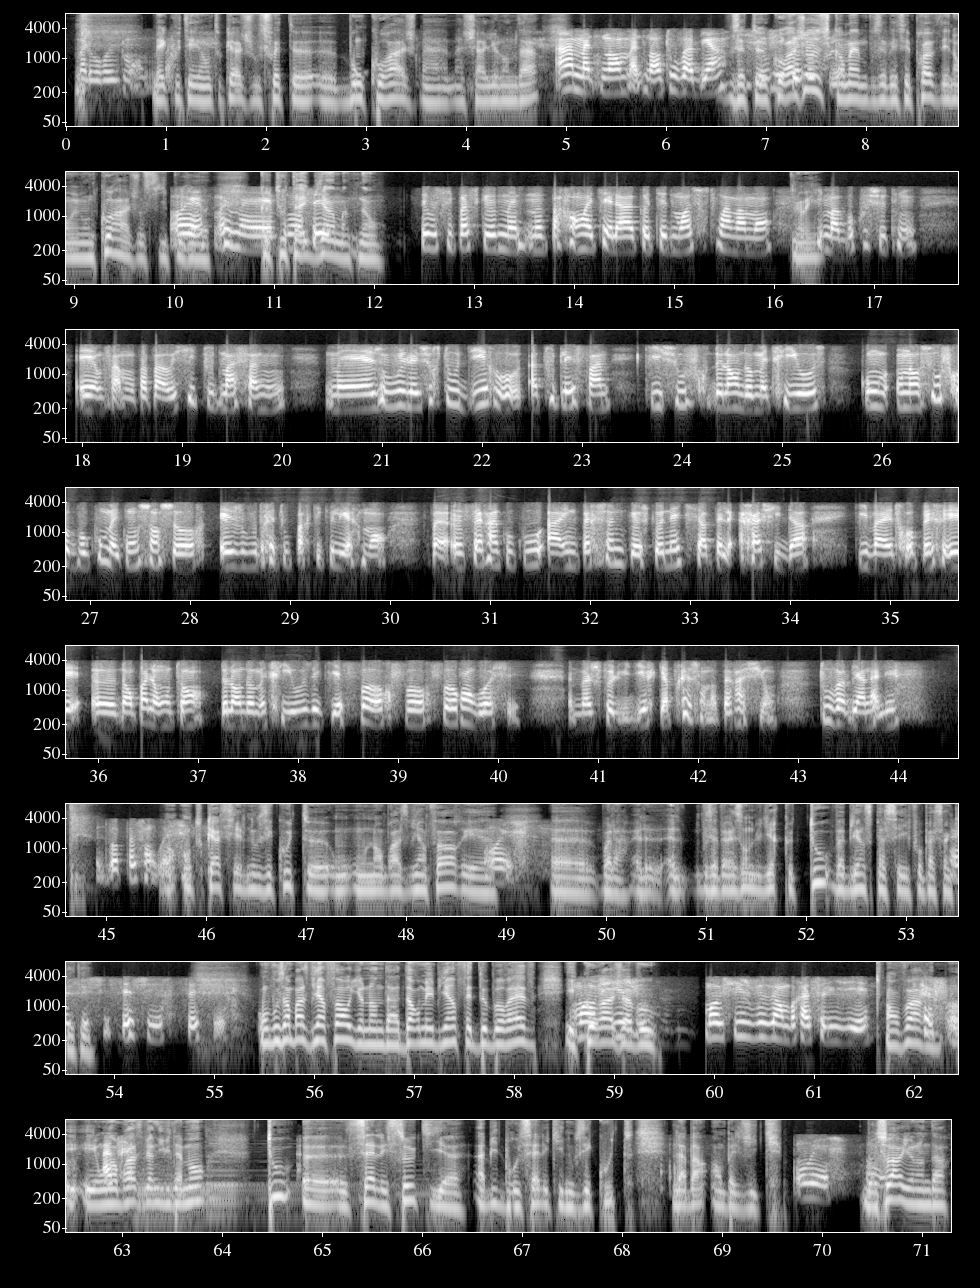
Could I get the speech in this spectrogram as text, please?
malheureusement. Mais écoutez, en tout cas, je vous souhaite euh, euh, bon courage, ma, ma chère Yolanda. Ah maintenant, maintenant tout va bien. Vous êtes euh, courageuse quand même. Vous avez fait preuve d'énormément de courage aussi pour Ouais, ouais, mais que tout aille bien maintenant. C'est aussi parce que mes, mes parents étaient là à côté de moi, surtout ma maman. Oui. qui m'a beaucoup soutenue. Et enfin, mon papa aussi, toute ma famille. Mais je voulais surtout dire aux- à toutes les femmes qui souffrent de l'endométriose qu'on on en souffre beaucoup, mais qu'on s'en sort. Et je voudrais tout particulièrement euh, faire un coucou à une personne que je connais qui s'appelle Rachida, qui va être opérée euh, dans pas longtemps de l'endométriose et qui est fort, fort, fort angoissée. Eh ben, je peux lui dire qu'après son opération, tout va bien aller. Elle ne doit pas s'angoisser. en tout cas, si elle nous écoute, euh, on, on l'embrasse bien fort et euh, Oui. euh, voilà. Elle, elle- vous avez raison de lui dire que tout va bien se passer. Il ne faut pas s'inquiéter. c'est c'est sûr, c'est sûr. On vous embrasse bien fort, Yolanda. Dormez bien, faites de beaux rêves et Moi courage aussi, à vous. Moi aussi, je vous embrasse, Olivier. Au revoir. Et, on À embrasse bien évidemment tous euh, celles et ceux qui euh, habitent Bruxelles et qui nous écoutent là-bas en Belgique. Oui. Bonsoir, Yolanda.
